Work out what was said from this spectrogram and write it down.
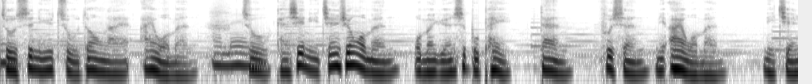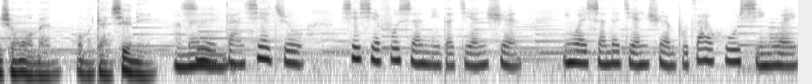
主，是你主动来爱我们。主，感谢你拣选我们，我们原是不配，但。父神，你爱我们，你拣选我们，我们感谢你。是感谢主，谢谢父神你的拣选，因为神的拣选不在乎行为，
